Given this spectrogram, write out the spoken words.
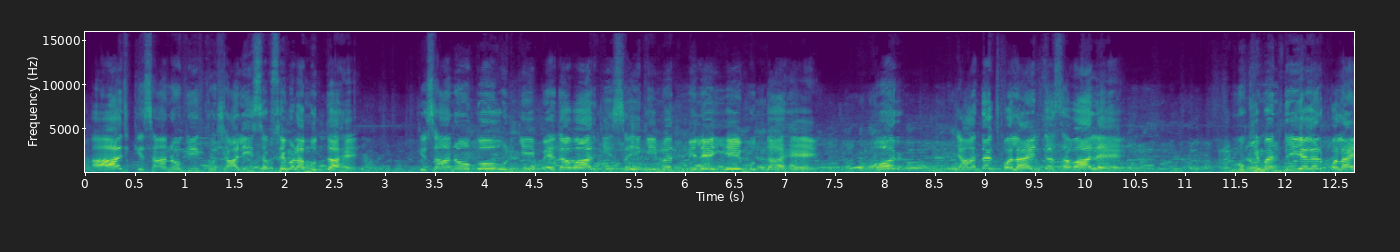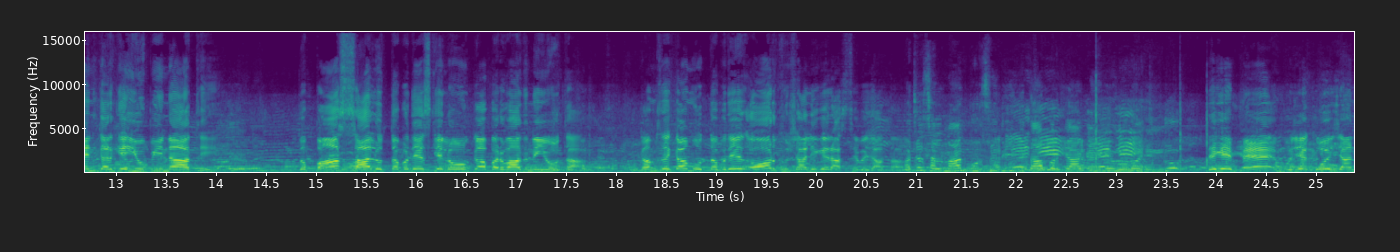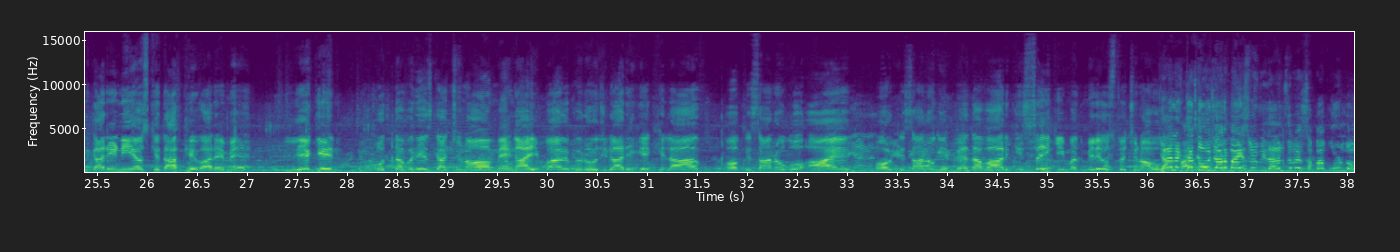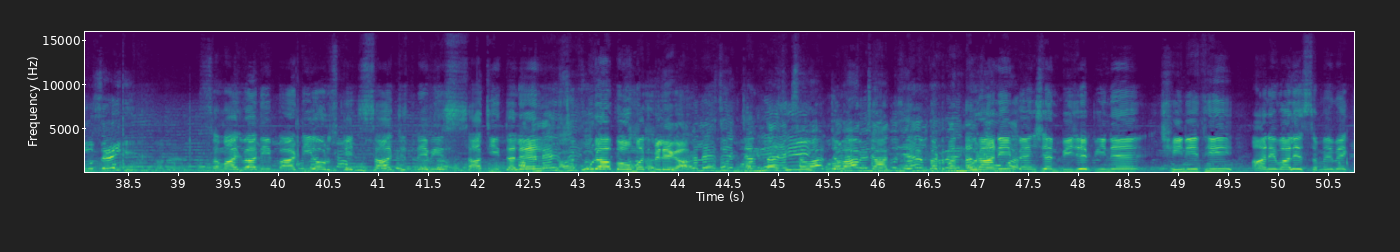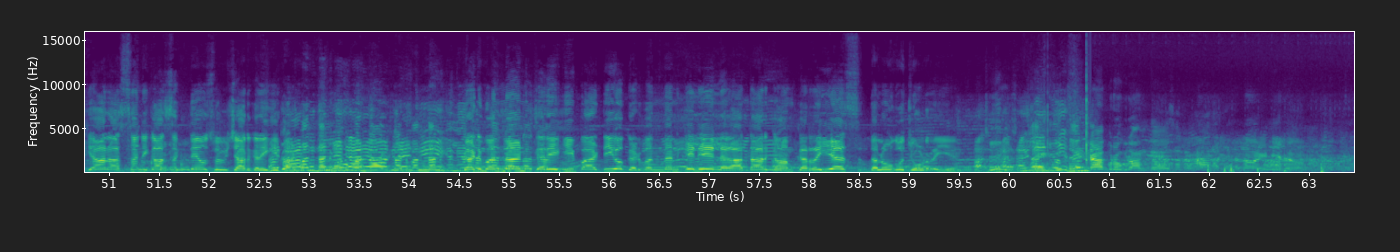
आज किसानों की खुशहाली सबसे बड़ा मुद्दा है। किसानों को उनकी पैदावार की सही कीमत मिले ये मुद्दा है। और जहाँ तक पलायन का सवाल है मुख्यमंत्री अगर पलायन करके यूपी ना आते तो पाँच साल उत्तर प्रदेश के लोगों का बर्बाद नहीं होता। कम से कम उत्तर प्रदेश और खुशहाली के रास्ते पे जाता। अच्छा सलमान खुर्शी की किताब पर क्या कहेंगे हिंदू देखिए मैं मुझे कोई जानकारी नहीं है उस किताब के बारे में लेकिन उत्तर प्रदेश का चुनाव महँगाई पर बेरोजगारी के खिलाफ और किसानों को आय और किसानों की पैदावार की सही कीमत मिले, उस पर चुनाव क्या लगता है दो हज़ार बाईस में विधानसभा सपा पूर्ण बहुमत से आएगी? समाजवादी पार्टी और उसके साथ जितने भी साथी दल हैं पूरा बहुमत मिलेगा। एक जनता एक जवाब चाहती है गठबंधन पुरानी पेंशन बीजेपी ने छीनी थी। आने वाले समय में क्या रास्ता निकाल सकते हैं उस पर विचार करेगी गठबंधन गठबंधन करेगी पार्टी और गठबंधन के लिए लगातार काम कर रही है दलों को जोड़ रही है। क्या प्रोग्राम था?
